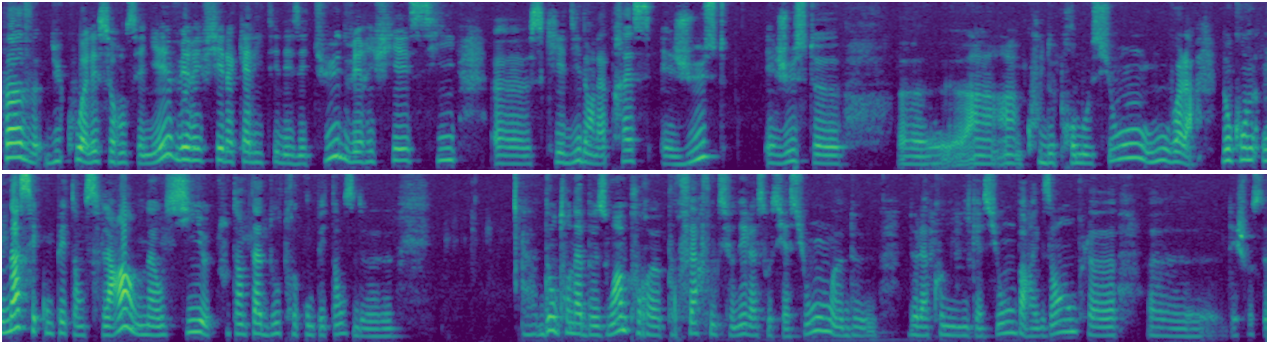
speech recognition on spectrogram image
peuvent du coup aller se renseigner, vérifier la qualité des études, vérifier si ce qui est dit dans la presse est juste, est juste euh, un, coup de promotion ou voilà. Donc on, a ces compétences-là. On a aussi euh, tout un tas d'autres compétences de, euh, dont on a besoin pour, pour faire fonctionner l'association, de, de, la communication par exemple, des choses,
